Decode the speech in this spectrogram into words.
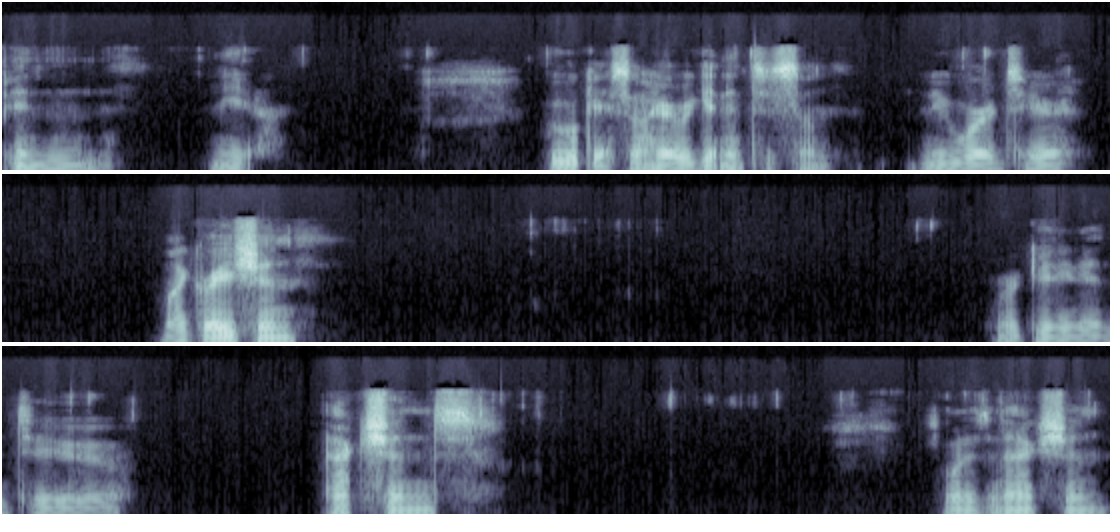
Pinia. Ooh, okay, so here we're getting into some new words here. Migration. We're getting into actions. So what is an action?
